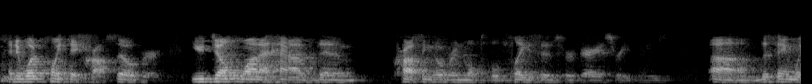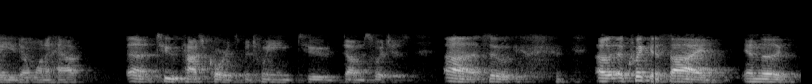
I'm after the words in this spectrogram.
and at what point they cross over. You don't want to have them crossing over in multiple places for various reasons. Um, the same way you don't want to have uh, two patch cords between two dumb switches. Uh, so a, a, quick aside, in the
